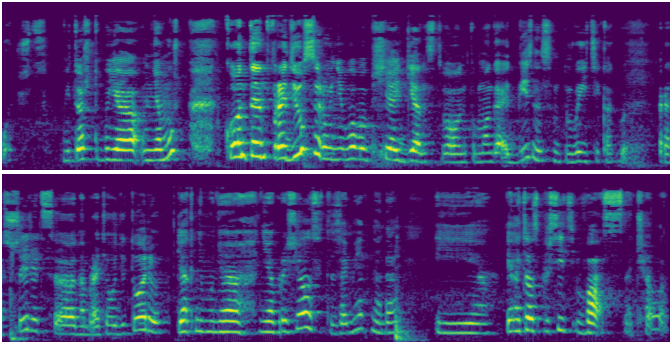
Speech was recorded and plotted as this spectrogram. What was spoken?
хочется. Не то чтобы я... У меня муж контент-продюсер, у него вообще агентство, он помогает бизнесам выйти, как бы расшириться, набрать аудиторию. Я к нему не, не обращалась, это заметно, да? И я хотела спросить вас сначала,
